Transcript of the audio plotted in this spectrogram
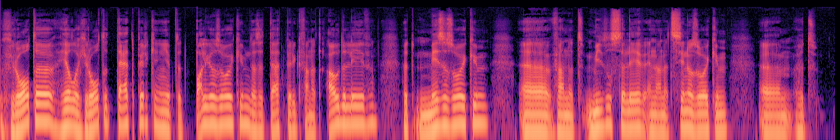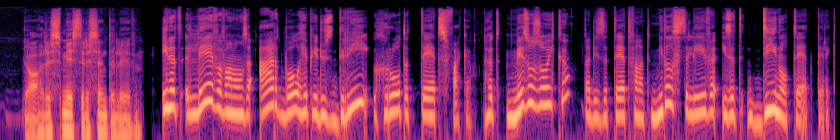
grote, hele grote tijdperken. Je hebt het Paleozoïcum, dat is het tijdperk van het oude leven. Het Mesozoïcum, uh, van het middelste leven. En dan het Cenozoïcum, uh, het ja, meest recente leven. In het leven van onze aardbol heb je dus drie grote tijdsvakken. Het Mesozoïcum, dat is de tijd van het middelste leven, is het dino-tijdperk.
